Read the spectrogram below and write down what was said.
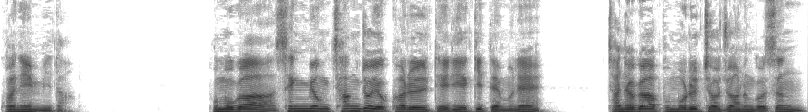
권위입니다. 부모가 생명 창조 역할을 대리했기 때문에 자녀가 부모를 저주하는 것은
